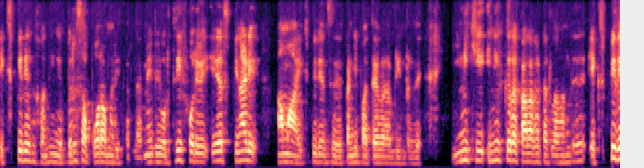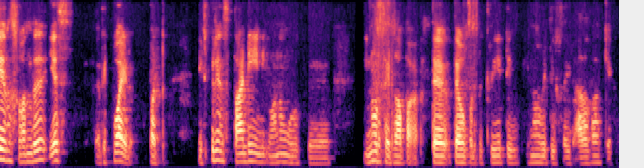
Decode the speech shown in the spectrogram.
எக்ஸ்பீரியன்ஸ் வந்து இங்க பெருசா போற மாதிரி தெரியல. மேபி ஒரு த்ரீ ஃபோர் இயர்ஸ் பின்னாடி ஆமா எக்ஸ்பீரியன்ஸ் கண்டிப்பா தேவை அப்படின்றது. இன்னைக்கு இருக்கிற காலகட்டத்துல வந்து எக்ஸ்பீரியன்ஸ் வந்து எஸ் ரிக்வயர்டு பட் எக்ஸ்பீரியன்ஸ் தாண்டி இன்னைக்கு வந்து உங்களுக்கு இன்னொரு சைடு தான் தேவைப்படுது. கிரியேட்டிவ் இன்னோவேட்டிவ் சைடு அதை தான் கேட்குறாங்க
